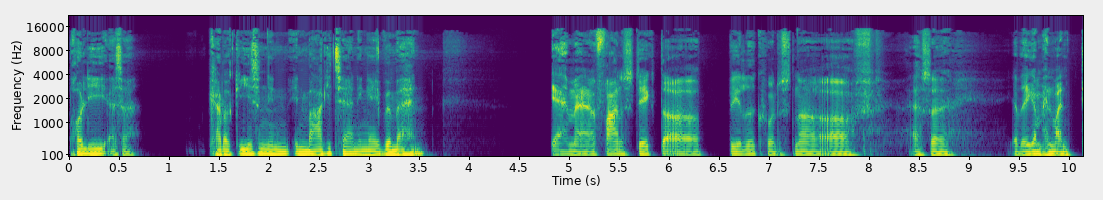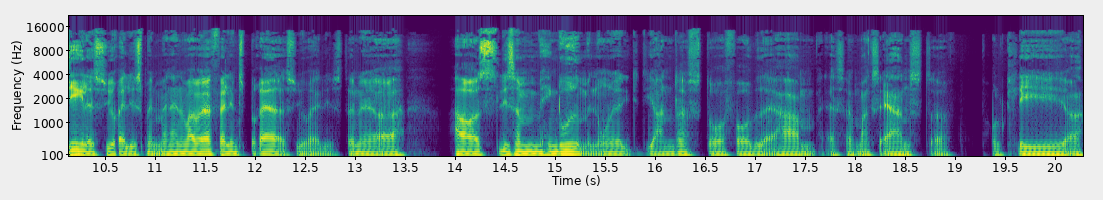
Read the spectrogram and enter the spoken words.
prøv lige, altså, kan du give sådan en, en marketerning af, hvem er han? Ja, han er fransk digter og billedkunstner, og altså, jeg ved ikke, om han var en del af surrealismen, men han var i hvert fald inspireret af surrealisterne, og har også ligesom hængt ud med nogle af de andre store forbilleder af ham, altså Max Ernst og Paul Klee, og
